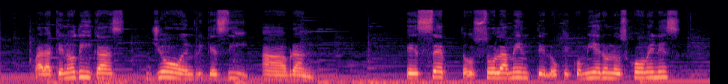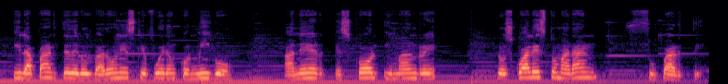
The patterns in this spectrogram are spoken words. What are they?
para que no digas, yo enriquecí a Abraham, excepto solamente lo que comieron los jóvenes y la parte de los varones que fueron conmigo, Aner, Escol y Manre, los cuales tomarán su parte.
